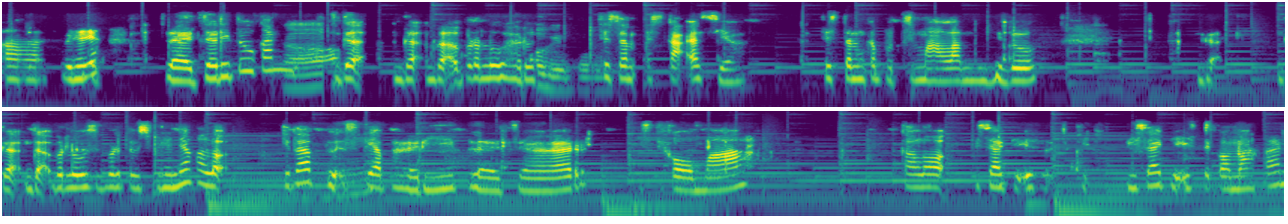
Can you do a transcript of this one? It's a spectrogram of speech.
uh, sebenarnya belajar itu kan oh. nggak oh. nggak nggak perlu harus oh, gitu. sistem SKS ya sistem kebut semalam gitu nggak nggak nggak perlu seperti itu sebenarnya kalau kita setiap hari belajar istiqomah kalau bisa di bisa diistiqomahkan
